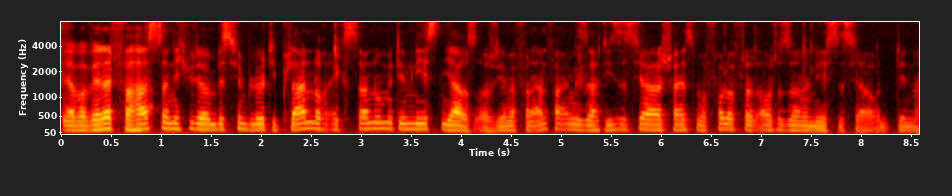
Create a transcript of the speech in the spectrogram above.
Ja, aber wäre das für Haas dann nicht wieder ein bisschen blöd? Die planen doch extra nur mit dem nächsten Jahresauto. Die haben ja von Anfang an gesagt, dieses Jahr scheißen wir voll auf das Auto, sondern nächstes Jahr. Und den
